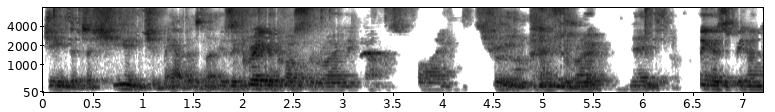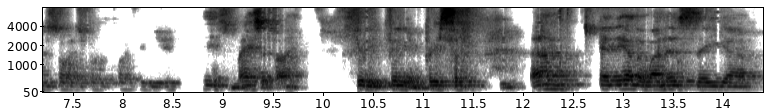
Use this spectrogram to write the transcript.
geez, it's a huge amount, isn't it? There's a creek across the road that comes flying through the road. Yes. I think it's been undersized for quite a few years. Yes, massive, eh? Fairly, fairly impressive. Um, and the other one is the, uh,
